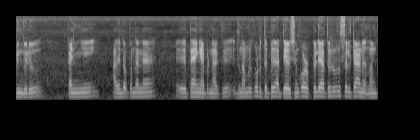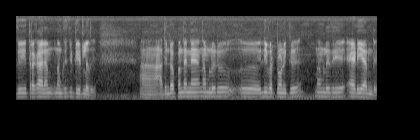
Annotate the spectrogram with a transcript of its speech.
ബിങ്കുരു കഞ്ഞി അതിന്റെ ഒപ്പം തന്നെ തേങ്ങാ പിണ്ണാക്ക് ഇത് നമ്മൾ കൊടുത്തിട്ട് അത്യാവശ്യം കുഴപ്പമില്ലാത്തൊരു റിസൾട്ടാണ് നമുക്ക് ഇത്ര കാലം നമുക്ക് കിട്ടിയിട്ടുള്ളത്. അതിന്റെ ഒപ്പം തന്നെ നമ്മളൊരു ലിവർ ടോണിക്ക് നമ്മളിതിൽ ആഡ് ചെയ്യാറുണ്ട്.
